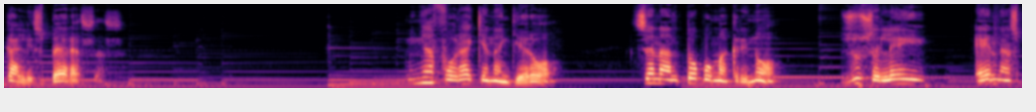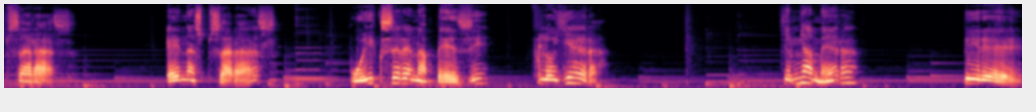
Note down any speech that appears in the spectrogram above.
καλησπέρα σας. Μια φορά και έναν καιρό, σε έναν τόπο μακρινό, ζούσε λέει ένας ψαράς. Ένας ψαράς που ήξερε να παίζει φλογέρα. Και μια μέρα πήρε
